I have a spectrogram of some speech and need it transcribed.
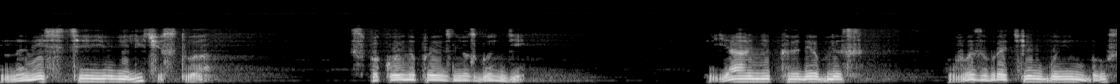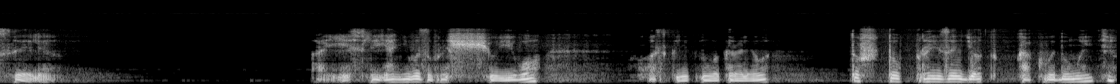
«На месте Ее Величества», — спокойно произнес Гонди, — «я, не колеблясь, возвратил бы им Брусселя». «А если я не возвращу его?» — воскликнула королева. «То что произойдет, как вы думаете?»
